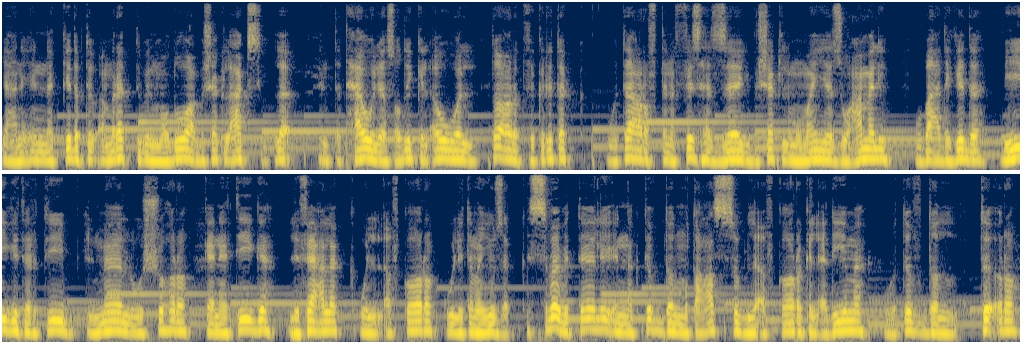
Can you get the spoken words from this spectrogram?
يعني إنك كده بتبقى مرتب الموضوع بشكل عكسي. لأ أنت تحاول يا صديقي الأول تعرض فكرتك وتعرف تنفذها إزاي بشكل مميز وعملي. وبعد كده بيجي ترتيب المال والشهرة كنتيجة لفعلك ولأفكارك ولتميزك. السبب التالي إنك تفضل متعصب لأفكارك القديمة وتفضل تقرأ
